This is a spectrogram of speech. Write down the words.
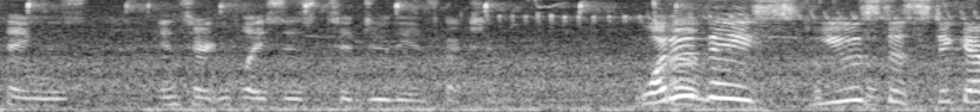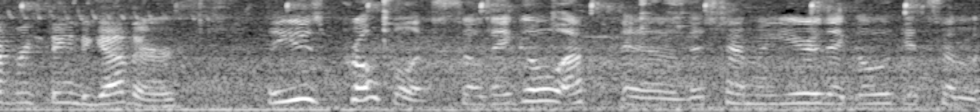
things in certain places to do the inspection. What do um, they use to stick everything together? They use propolis. So they go up uh, this time of year, they go get some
